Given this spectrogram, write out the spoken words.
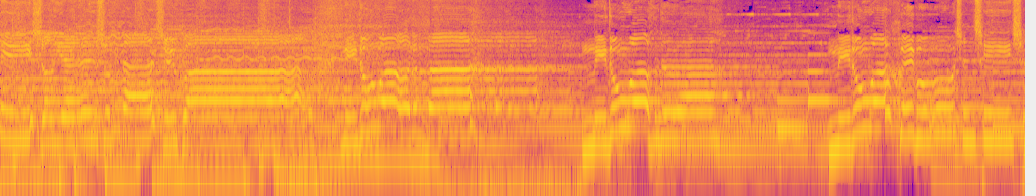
你双眼说那句话。你懂我的吧？你懂我的啊？你懂我会不珍惜想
